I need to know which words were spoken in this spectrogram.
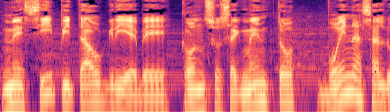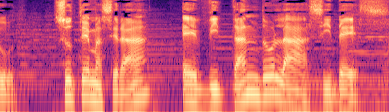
Nessie Pitao Grieve con su segmento Buena Salud. Su tema será Evitando la acidez.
